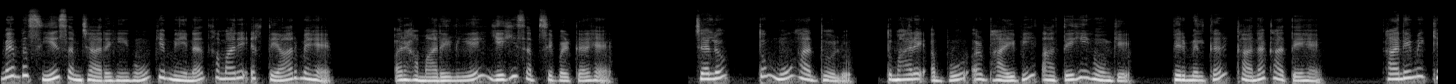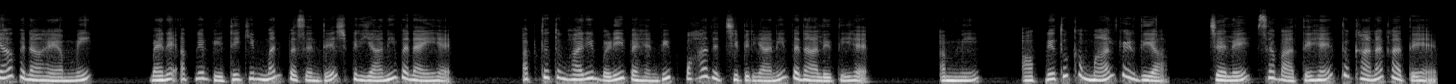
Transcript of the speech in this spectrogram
मैं बस ये समझा रही हूँ कि मेहनत हमारे इख्तियार में है और हमारे लिए यही सबसे बढ़कर है। चलो तुम मुँह हाथ धो लो। तुम्हारे अब्बू और भाई भी आते ही होंगे। फिर मिलकर खाना खाते हैं। खाने में क्या बना है, अम्मी? मैंने अपने बेटे की मनपसंद डिश बिरयानी बनाई है। अब तो तुम्हारी बड़ी बहन भी बहुत अच्छी बिरयानी बना लेती है। अम्मी, आपने तो कमाल कर दिया। चले, सब आते हैं तो खाना खाते हैं।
